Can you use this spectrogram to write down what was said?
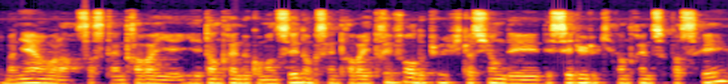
De manière, voilà, ça c'est un travail, il est en train de commencer, donc c'est un travail très fort de purification des, des cellules qui est en train de se passer.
